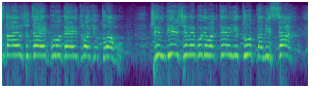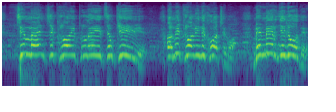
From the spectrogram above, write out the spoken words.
знаємо, що це як було 9 років тому. Чим більше ми будемо активні тут, на місцях, чим менше крові пролиється в Києві. А ми крові не хочемо. Ми мирні люди.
